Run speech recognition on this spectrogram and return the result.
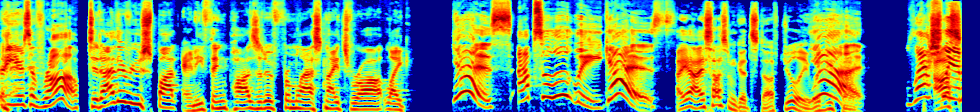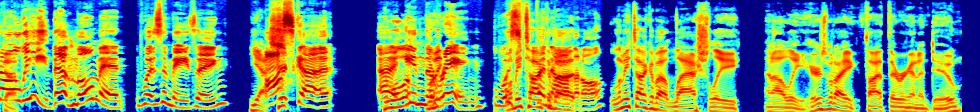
30 years of Raw. Did either of you spot anything positive from last night's Raw? Like, Yes, absolutely. Yes. Uh, yeah, I saw some good stuff. Julie, what do you yeah. think? Lashley and Ali, that moment was amazing. yes, Asuka uh, Well, in the me- ring was let me talk phenomenal. about let me talk about Lashley and Ali. Here's what I thought they were gonna do,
